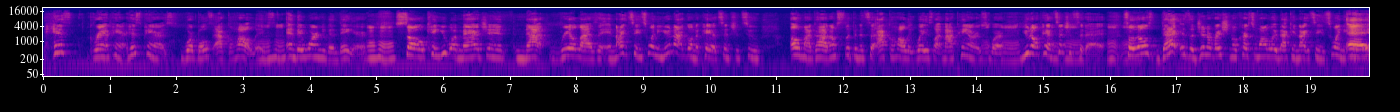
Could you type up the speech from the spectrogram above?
his grandparent, his parents were both alcoholics, Mhm. and they weren't even there. Mm-hmm. So can you imagine not realizing in 1920 you're not going to pay attention to oh my god I'm slipping into alcoholic ways like my parents were Mm-mm. you don't pay attention to that Mm-mm. so those that is a generational curse from all the way back in 1920 and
